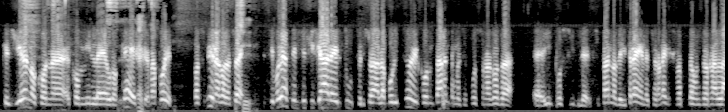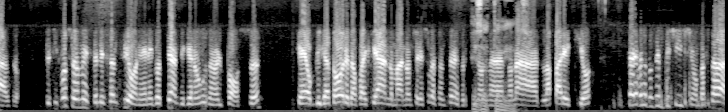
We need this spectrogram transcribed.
che girano con, eh, con 1000 euro cash, ecco. ma poi posso dire una cosa, cioè, sì si voleva semplificare il tutto, diceva l'abolizione del contante come se fosse una cosa eh, impossibile. Si fanno dei trend, cioè non è che si fa da un giorno all'altro. Se si fossero messe le sanzioni ai negozianti che non usano il POS, che è obbligatorio da qualche anno, ma non c'è nessuna sanzione per chi non, non ha l'apparecchio, sarebbe stato semplicissimo, bastava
